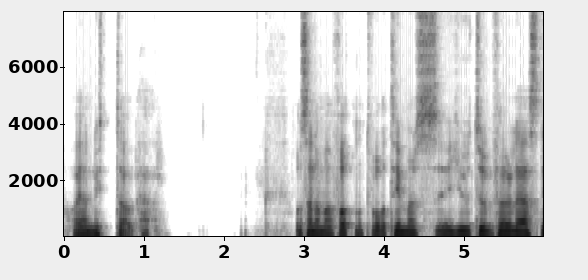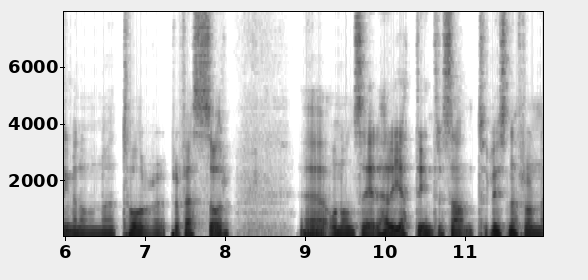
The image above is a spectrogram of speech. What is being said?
Har jag nytta av det här? Och sen har man fått någon två timmars eh, YouTube-föreläsning med någon eh, torr professor. Eh, och någon säger det här är jätteintressant. Lyssna från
